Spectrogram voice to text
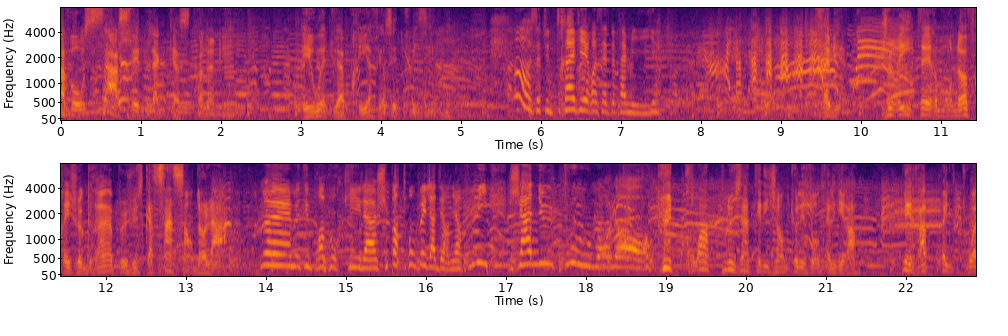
Bravo, ça c'est de la gastronomie. Et où as-tu appris à faire cette cuisine? Oh, c'est une très vieille recette de famille. Très bien. Je réitère mon offre et je grimpe jusqu'à 500 dollars. Mais tu me prends pour qui, là? Je suis pas tombée de la dernière pluie. J'annule tout, mon oncle. Tu te crois plus intelligente que les autres, Elvira Mais rappelle-toi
